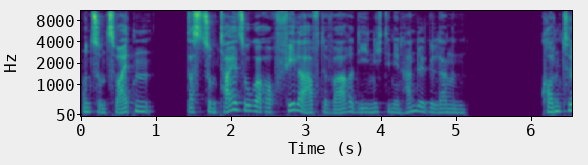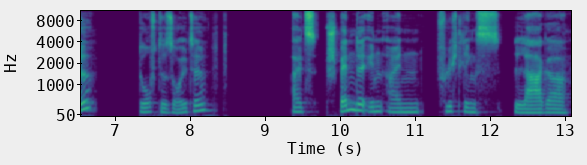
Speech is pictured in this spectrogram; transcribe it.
Und zum Zweiten, dass zum Teil sogar auch fehlerhafte Ware, die nicht in den Handel gelangen konnte, durfte, sollte, als Spende in ein Flüchtlingslager,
